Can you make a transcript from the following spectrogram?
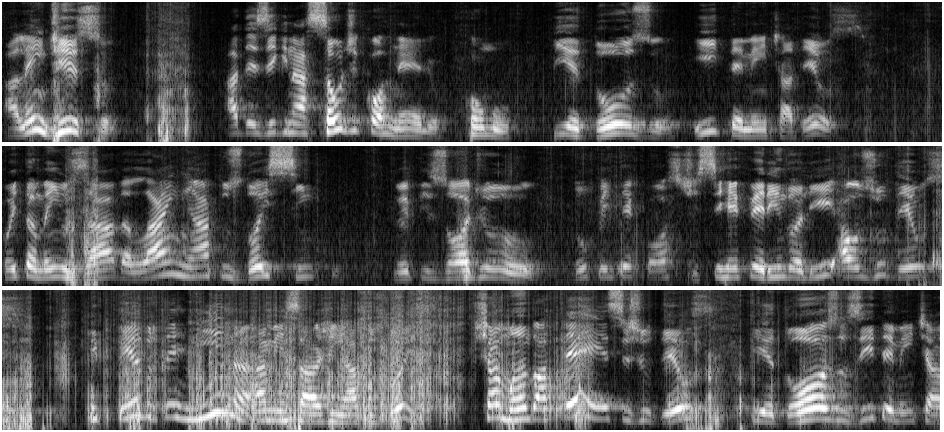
Além disso, a designação de Cornélio como piedoso e temente a Deus foi também usada lá em Atos 2:5, no episódio do Pentecoste, se referindo ali aos judeus. E Pedro termina a mensagem em Atos 2 chamando até esses judeus piedosos e temente a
